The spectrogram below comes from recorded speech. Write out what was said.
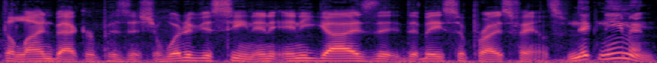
the linebacker position. What have you seen? Any, any guys that, that may surprise fans? Nick Niemann.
